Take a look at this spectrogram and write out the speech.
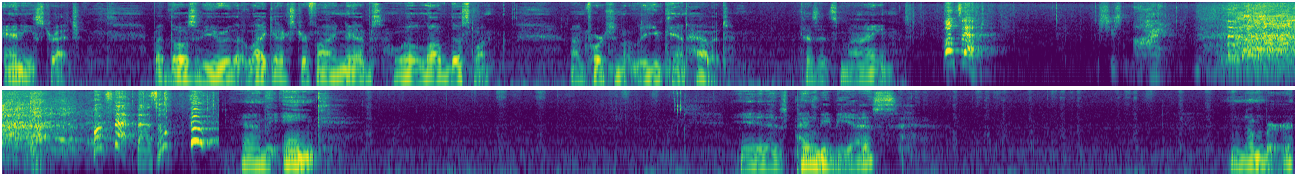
any stretch but those of you that like extra fine nibs will love this one unfortunately you can't have it because it's mine what's that this is mine and the ink is pen bbs number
